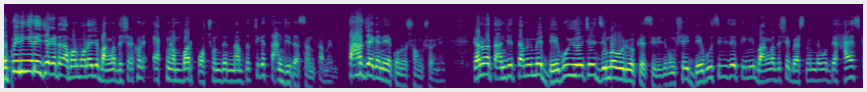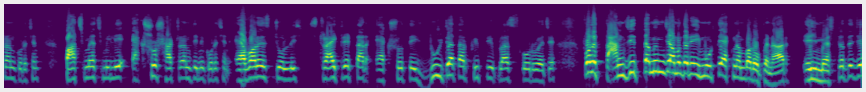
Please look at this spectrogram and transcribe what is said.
ওপেনিংয়ের এই জায়গাটা আমার মনে হয় যে বাংলাদেশের এখন এক নাম্বার পছন্দের নামটা হচ্ছে তানজিদ হাসান তামিম। তার জায়গা নিয়ে কোনো সংশয় নেই। কেননা তানজিদ তামিমের ডেবুই হয়েছে জিম্বাবুয়ের বিপক্ষে সিরিজ এবং সেই ডেবু সিরিজে তিনি বাংলাদেশের ব্যাটসম্যানদের মধ্যে হায়েস্ট রান করেছেন। পাঁচ ম্যাচ মিলিয়ে একশো ষাট রান তিনি করেছেন। অ্যাভারেজ চল্লিশ স্ট্রাইক রেট তার একশো তেইশ, দুইটা তার ফিফটি প্লাস স্কোর রয়েছে। ফলে তানজিদ তামিম যে আমাদের এই মুহূর্তে এক নাম্বার ওপেনার এই ম্যাচটাতে যে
